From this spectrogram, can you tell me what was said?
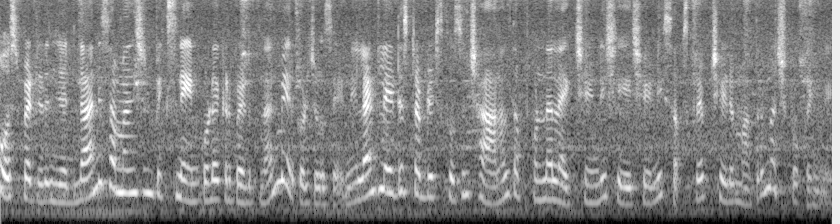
పోస్ట్ పెట్టడం జరిగింది. దానికి సంబంధించిన పిక్స్ నేను కూడా ఇక్కడ పెడుతున్నాను. మీరు కూడా చూసేయండి. ఇలాంటి లేటెస్ట్ అప్డేట్స్ కోసం ఛానల్ తప్పకుండా లైక్ చేయండి షేర్ చేయండి సబ్స్క్రైబ్ చేయడం మాత్రం మర్చిపోకండి.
